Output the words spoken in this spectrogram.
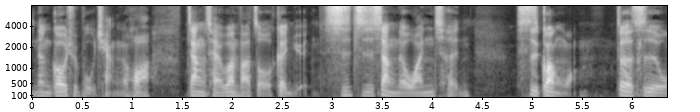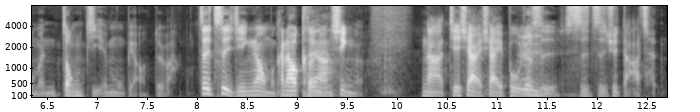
能够去补强的话，这样才有办法走得更远，实质上的完成四冠王，这是我们终极的目标，对吧？这次已经让我们看到可能性了，啊、那接下来下一步就是实质去达成、嗯。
